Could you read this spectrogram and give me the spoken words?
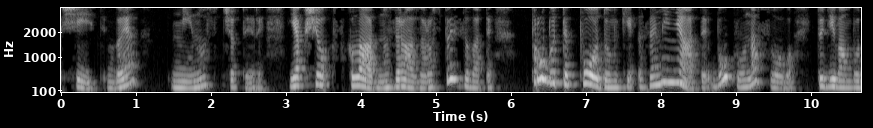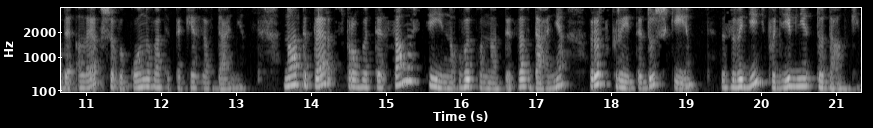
6b мінус 4. Якщо складно зразу розписувати, пробуйте подумки заміняти букву на слово, тоді вам буде легше виконувати таке завдання. Ну а тепер спробуйте самостійно виконати завдання, розкрийте дужки, зведіть подібні доданки.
